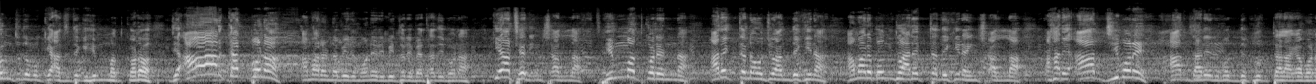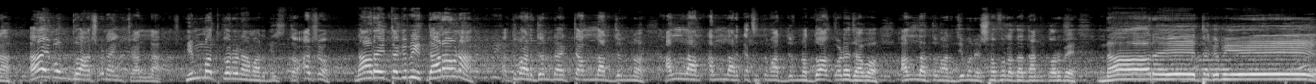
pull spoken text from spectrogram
অন্তত পক্ষে আজ থেকে হিম্মত করো, যে আর কাটবো না, আমার নবীর মনের ভিতরে ব্যথা দিব না। কে আছেন ইনশাল্লাহ হিম্মত করেন না। আরেকটা নওজোয়ান দেখি। না। আমার বন্ধু আরেকটা দেখি না ইনশাল্লাহ আরে আর জীবনে আর দাঁড়ের মধ্যে খুঁটটা লাগাবো না। আয় বন্ধু, আসো না ইনশাল্লাহ হিম্মত করো না আমার দোস্ত আসো। না রে তকবি দাঁড়াও না। তোমার জন্য একটা আল্লাহর জন্য আল্লাহ আল্লাহর কাছে তোমার জন্য দোয়া করে যাব। আল্লাহ তোমার জীবনে সফলতা দান করবে। না রে তকবীর।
